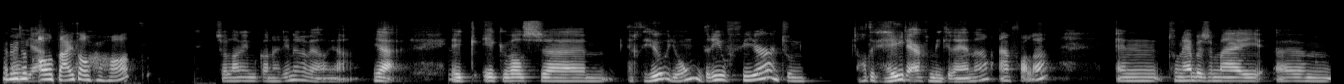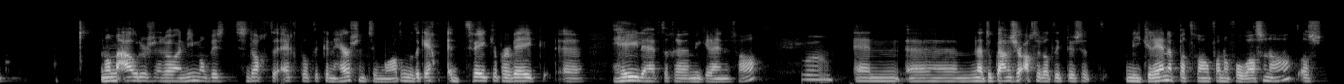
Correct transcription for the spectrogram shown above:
Heb je Oh, dat ja. altijd al gehad? Zolang ik me kan herinneren wel, ja. Ja, ik, ik was ehm, echt heel jong, drie of vier. En toen had ik hele erg migraine aanvallen. En toen hebben ze mij, um, mijn ouders en zo, en niemand wist, ze dachten echt dat ik een hersentumor had. Omdat ik echt twee keer per week uh, hele heftige migraines had. Wow. En um, nou, toen kwamen ze erachter dat ik dus het migrainepatroon van een volwassene had. Als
